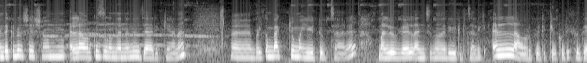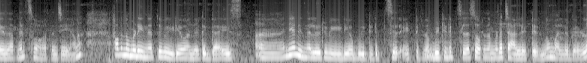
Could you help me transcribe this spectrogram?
എന്തൊക്കെയുണ്ട് വിശേഷം? എല്ലാവർക്കും സുഖം തന്നെ എന്ന് വിചാരിക്കുകയാണ് welcome back to my YouTube channel മല്ലുകൾ അഞ്ച് എന്നൊരു യൂട്യൂബ് ചാനലിലേക്ക് എല്ലാവർക്കും ഒരിക്കൽ കൂടി ഹൃദയം നിറഞ്ഞ് സ്വാഗതം ചെയ്യാണ്. അപ്പോൾ നമ്മുടെ ഇന്നത്തെ വീഡിയോ വന്നിട്ട് ഗൈസ് ഞാൻ ഇന്നലെ ഒരു വീഡിയോ ബ്യൂട്ടി ടിപ്സിൽ ഇട്ടിരുന്നു. ബ്യൂട്ടി ടിപ്സിൽ സോറി നമ്മുടെ ചാനൽ ഇട്ടിരുന്നു മല്ലുകളിൽ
